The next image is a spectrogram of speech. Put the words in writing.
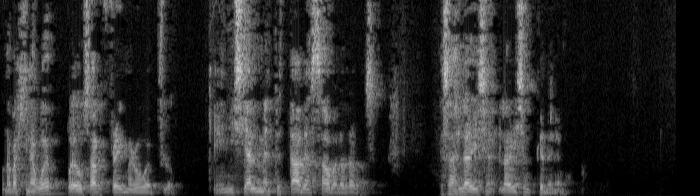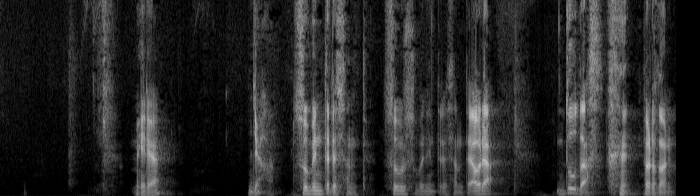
una página web, puede usar Framer o Webflow, que inicialmente estaba pensado para otra cosa. Esa es la visión, la visión que tenemos. Mira, ya, súper interesante, súper, súper interesante. Ahora, dudas, perdón,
